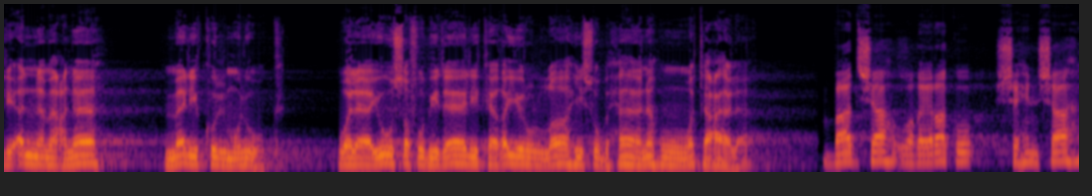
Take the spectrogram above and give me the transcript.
لأن معناه ملك الملوك، ولا يوصف بذلك غير الله سبحانه وتعالى. بادشاہ وغیرہ کو شہنشاہ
